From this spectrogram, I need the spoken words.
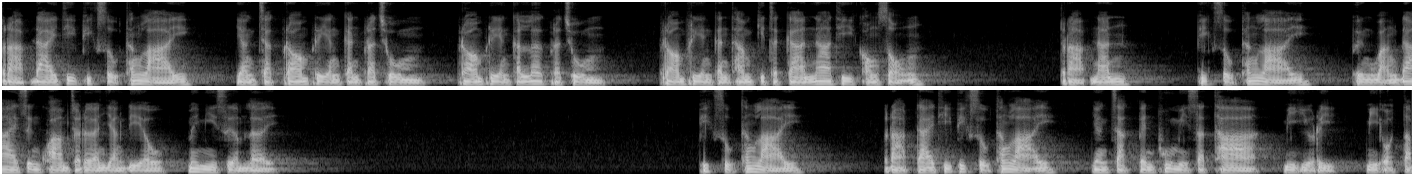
ตราบใดที่ภิกษุทั้งหลายยังจักพร้อมเพรียงกันประชุม พร้อมเพรียงกันเลิกประชุม พร้อมเพรียงกันทำกิจการหน้าที่ของสงฆ์ตราบนั้น ภิกษุทั้งหลาย พึงหวังได้ซึ่งความเจริญอย่างเดียวไม่มีเสื่อมเลย ภิกษุทั้งหลายตราบใดที่ภิกษุทั้งหลายยังจักเป็นผู้มีศรัทธา มีอิริ มีโอตตะ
